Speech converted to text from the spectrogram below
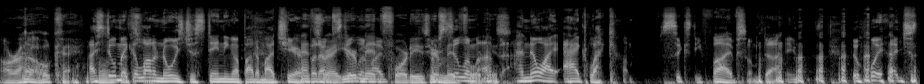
all right? Oh, okay. I still Well, make a lot of noise just standing up out of my chair. That's but I'm right. still You're in my- mid-40s. You're in- mid-40s. I know I act like I'm 65 sometimes. the way I just,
